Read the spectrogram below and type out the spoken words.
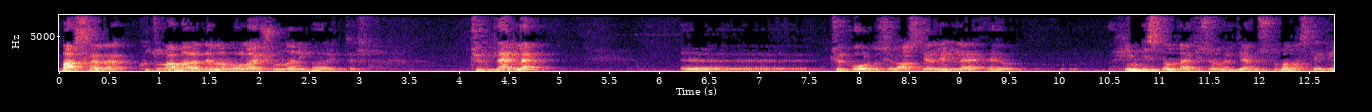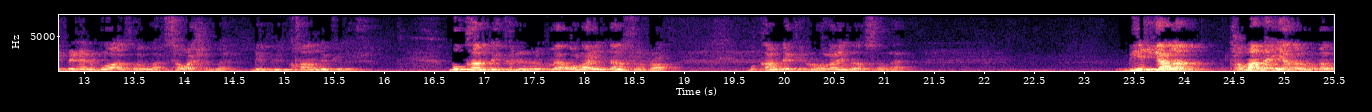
Basra'da Kutulamara denen olay şundan ibarettir. Türklerle e, Türk ordusuyla, askerleriyle e, Hindistan'daki sömürge Müslüman asker birbirlerini boğazlarlar, savaşırlar. Bir büyük kan dökülür. Bu kan dökülme olayından sonra bu kan dökülme olayından sonra bir yalan, tamamen yalan olan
